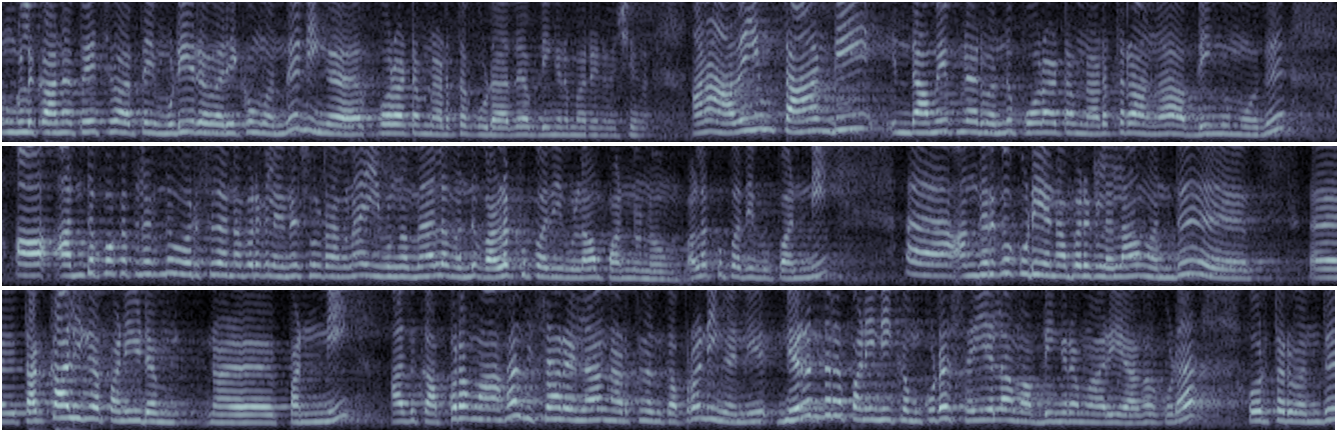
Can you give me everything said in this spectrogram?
உங்களுக்கான பேச்சுவார்த்தை முடிகிற வரைக்கும் வந்து நீங்கள் போராட்டம் நடத்தக்கூடாது அப்படிங்கிற மாதிரியான விஷயங்கள். ஆனால் அதையும் தாண்டி இந்த அமைப்பினர் வந்து போராட்டம் நடத்துகிறாங்க அப்படிங்கும்போது அந்த பக்கத்துலேருந்து ஒரு சில நபர்கள் என்ன சொல்கிறாங்கன்னா இவங்க மேலே வந்து வழக்கு பதிவுலாம் பண்ணணும். வழக்கு பதிவு பண்ணி அங்கே இருக்கக்கூடிய நபர்களெல்லாம் வந்து தற்காலிக பணியிடம் பண்ணி அதுக்கப்புறமாக விசாரணைலாம் நடத்தினதுக்கப்புறம் நீங்கள் நி நிரந்தர பணி நீக்கம் கூட செய்யலாம் அப்படிங்கிற மாதிரியாக கூட ஒருத்தர் வந்து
